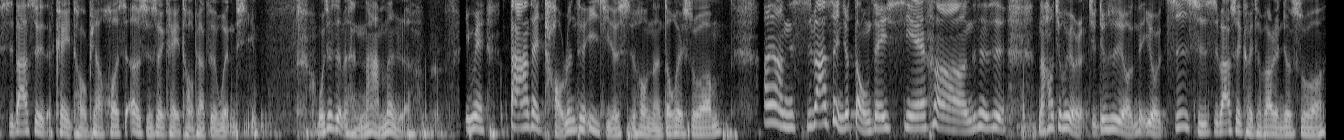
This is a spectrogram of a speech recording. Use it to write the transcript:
十八岁可以投票，或是二十岁可以投票这个问题。我就真的很纳闷了，因为大家在讨论这个议题的时候呢，都会说：“哎呀，你十八岁你就懂这些哈，真的是。”然后就会有人就就是有有支持十八岁可以投票的人就说：“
